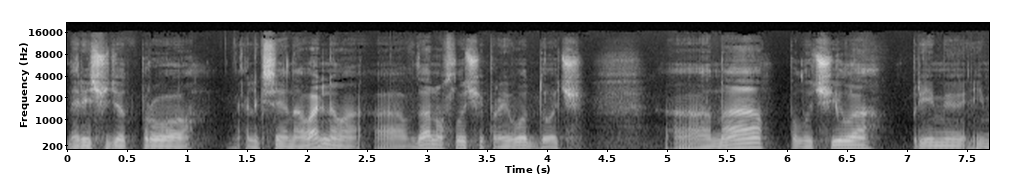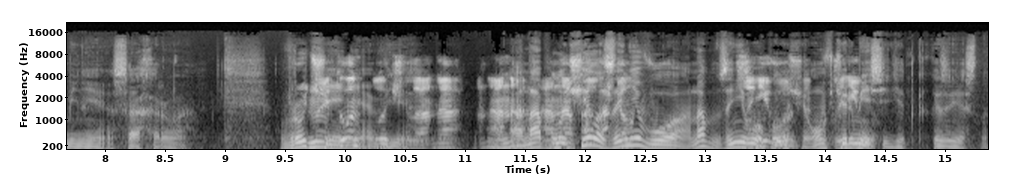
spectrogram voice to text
Речь идет про Алексея Навального, а в данном случае про его дочь. Она получила премию имени Сахарова. Вручение. Ну, это он получил, она, она, она получила она за него, она за него, за него получила. Да, он в тюрьме него. сидит, как известно.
